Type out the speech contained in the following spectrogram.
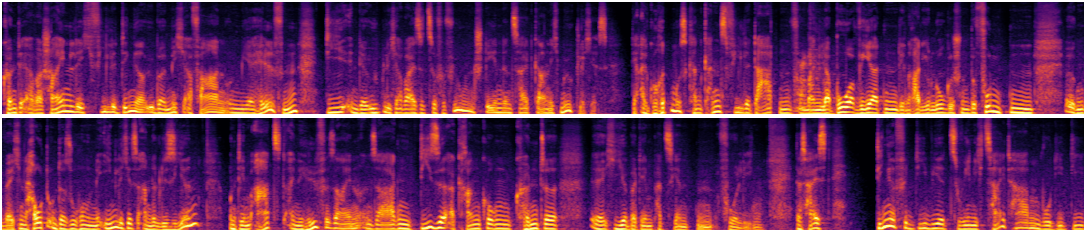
könnte er wahrscheinlich viele Dinge über mich erfahren und mir helfen, die in der üblicherweise zur Verfügung stehenden Zeit gar nicht möglich ist. Der Algorithmus kann ganz viele Daten von meinen Laborwerten, den radiologischen Befunden, irgendwelchen Hautuntersuchungen und ähnliches analysieren und dem Arzt eine Hilfe sein und sagen, diese Erkrankung könnte äh, hier bei dem Patienten vorliegen. Das heißt, Dinge, für die wir zu wenig Zeit haben, wo die, die,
